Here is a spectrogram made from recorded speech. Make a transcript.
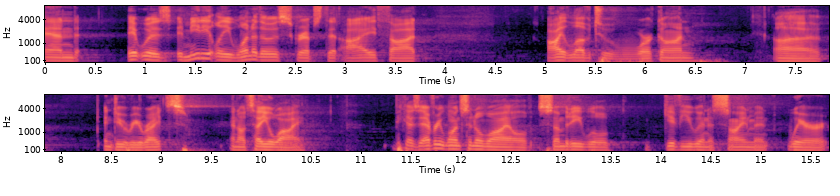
and it was immediately one of those scripts that I thought I love to work on uh, and do rewrites. And I'll tell you why. Because every once in a while, somebody will give you an assignment where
